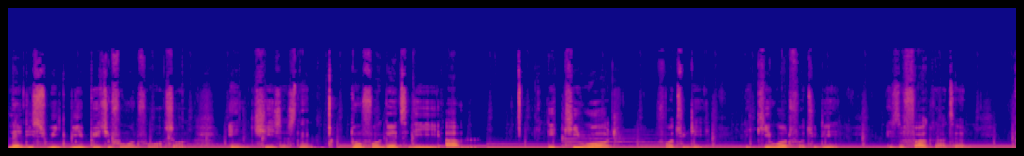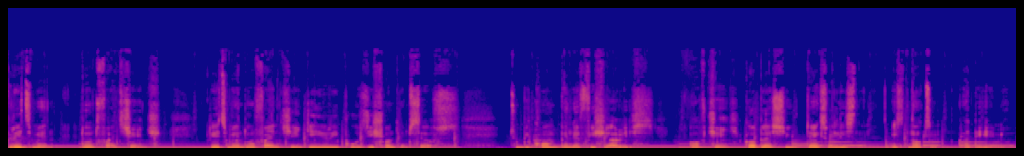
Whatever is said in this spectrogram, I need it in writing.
Let this week be a beautiful one for us all. In Jesus' name. Don't forget the um the key word for today. The key word for today is the fact that um, great men don't fight change. Great men don't fight change. They reposition themselves to become beneficiaries of change. God bless you. Thanks for listening. It's Norton Adeyemi.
